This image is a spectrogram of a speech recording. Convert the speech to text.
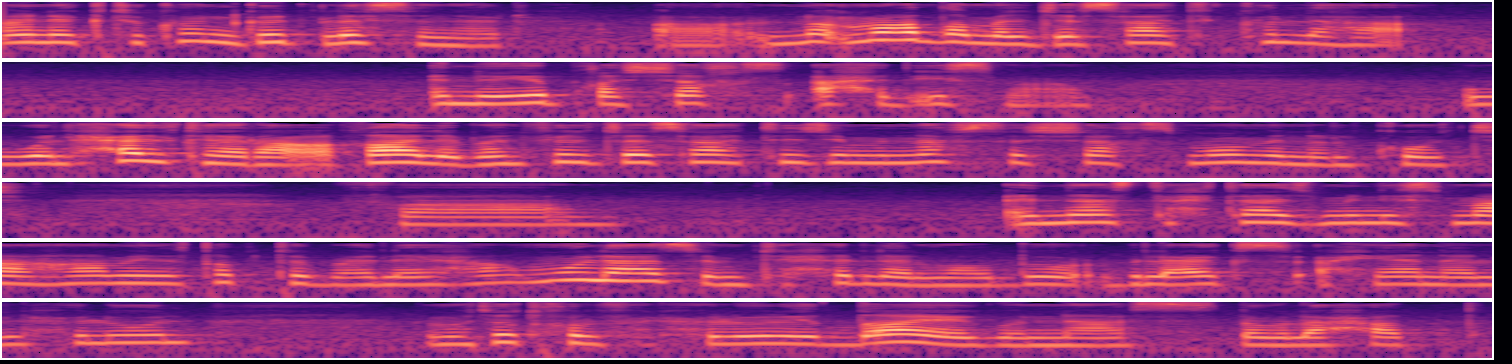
إنك تكون good آه معظم الجلسات كلها إنه يبغى الشخص أحد يسمعه. والحل ترى غالبا في الجلسات تجي من نفس الشخص مو من ال coach ف الناس تحتاج من يسمعها من يطبطب عليها. مو لازم تحل الموضوع بالعكس أحيانا الحلول لما تدخل في الحلول يتضايقوا الناس. لو لاحظت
